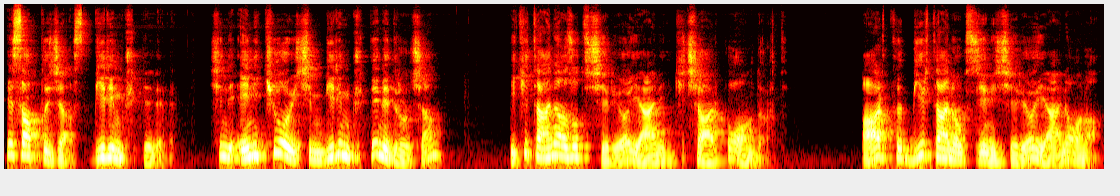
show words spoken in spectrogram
hesaplayacağız. Birim kütleleri. Şimdi N2O için birim kütle nedir hocam? 2 tane azot içeriyor yani 2 çarpı 14. Artı 1 tane oksijen içeriyor yani 16.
